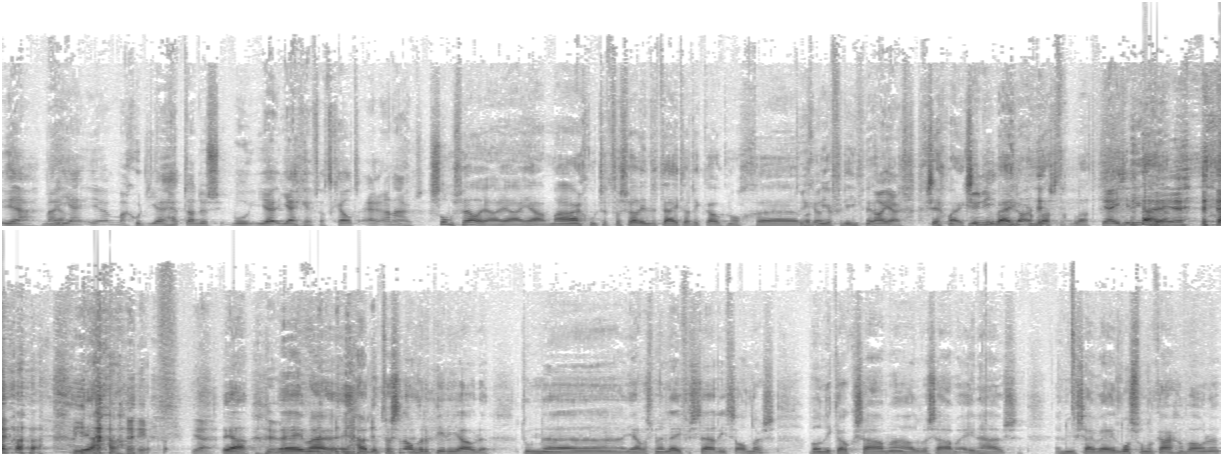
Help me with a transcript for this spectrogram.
Ja, maar, Ja. Jij, ja, maar goed, jij hebt daar dus, jij, jij geeft dat geld eraan uit. Soms wel, ja, ja, ja. Maar goed, het was wel in de tijd dat ik ook nog eh, wat meer verdiende. Nou juist. zeg maar, ik zit nu niet bij een armlastig blad. Ja, je zit niet Ja, bij... eh, Ja, ja. ja. Nee, maar ja, dat was een andere periode. Toen eh, ja, was mijn levensstijl iets anders. Woonde ik ook samen, hadden we samen één huis. En nu zijn wij los van elkaar gaan wonen.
